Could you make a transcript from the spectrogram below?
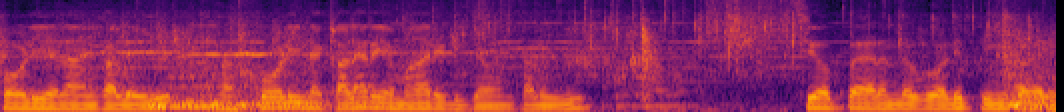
கோழியெல்லாம் கழுவி. ஆனால் கோழியில் கலரையை மாறிடுச்சு அவன் கழுவி. சிவப்பாக இருந்த கோழி பிங்க் கலர்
